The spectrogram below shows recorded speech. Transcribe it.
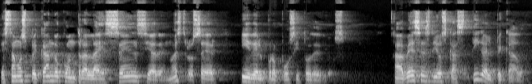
estamos pecando contra la esencia de nuestro ser y del propósito de Dios. A veces Dios castiga el pecado,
